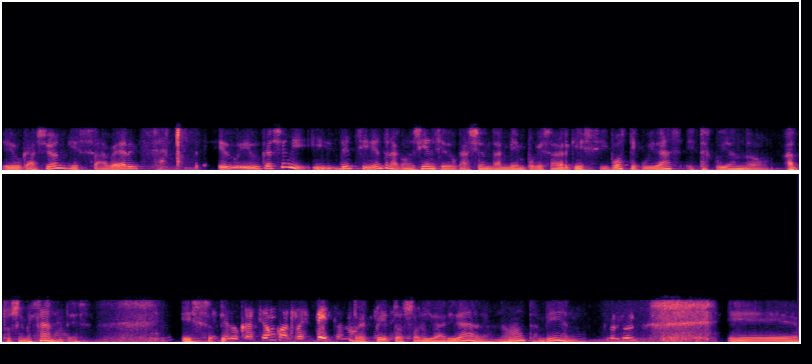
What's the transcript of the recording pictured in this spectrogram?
educación es saber, educación y, y dentro de la conciencia educación también, porque saber que si vos te cuidás, estás cuidando a tus semejantes. Es, educación con respeto, ¿no? Respeto, solidaridad, ¿no? También. eh,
